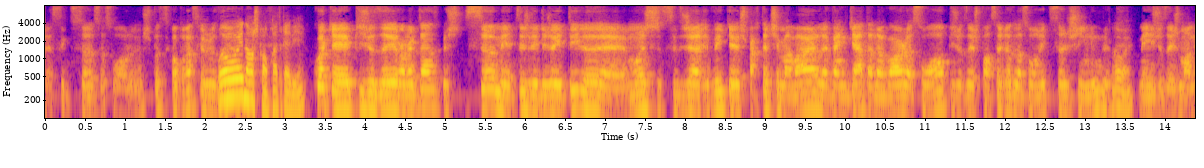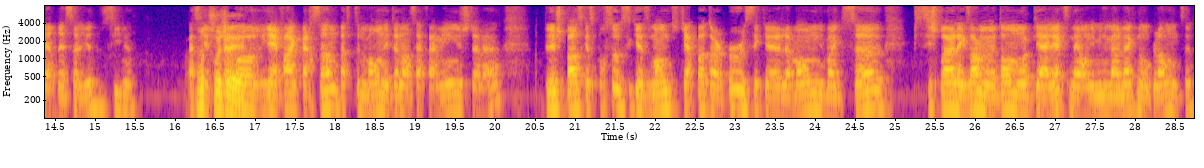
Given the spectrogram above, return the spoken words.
rester tout seul ce soir-là. Je sais pas si tu comprends ce que je veux dire. Oui, oui, non, je comprends très bien. Quoique, puis je veux dire, en même temps, je dis ça, mais tu sais, je l'ai déjà été, là. euh, moi, c'est déjà arrivé que je partais de chez ma mère le 24 à 9h le soir, puis je veux dire, je passais le reste de la soirée tout seul chez nous, là. Ouais, ouais. Mais je veux dire, je m'emmerdais solide aussi, là. Parce Moi, que je ne pouvais pas rien faire avec personne, parce que tout le monde était dans sa famille, justement. Puis là, je pense que c'est pour ça aussi qu'il y a du monde qui capote un peu, c'est que le monde, il va être seul. Puis si je prends un exemple, mettons, moi puis Alex, mais on est minimalement avec nos blondes, tu sais.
